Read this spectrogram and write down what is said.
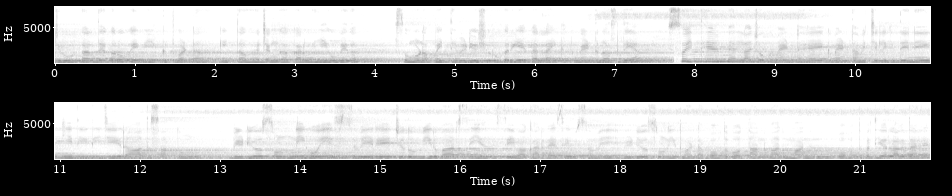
ਜ਼ਰੂਰ ਕਰ ਦਿਆ ਕਰੋ, ਇਹ ਵੀ ਇੱਕ ਤੁਹਾਡਾ ਕੀਤਾ ਹੋਇਆ ਚੰਗਾ ਕਰਮ ਹੀ ਹੋਵੇਗਾ। ਸੋ ਹੁਣ ਆਪਾਂ ਇੱਥੇ ਵੀਡੀਓ ਸ਼ੁਰੂ ਕਰੀਏ, ਪਹਿਲਾਂ ਇੱਕ ਕਮੈਂਟ ਦੱਸਦੇ ਹਾਂ ਸੋ ਇੱਥੇ ਪਹਿਲਾ ਜੋ ਕਮੈਂਟ ਹੈ, ਇਹ ਕਮੈਂਟਾਂ ਵਿੱਚ ਲਿਖਦੇ ਨੇ ਕਿ ਦੀਦੀ ਜੀ ਰਾਤ ਸਾਤੋਂ ਵੀਡੀਓ ਸੁਣਨੀ ਹੋਈ, ਸਵੇਰੇ ਜਦੋਂ ਵੀਰਵਾਰ ਸੀ, ਅਸੀਂ ਸੇਵਾ ਕਰ ਰਹੇ ਸੀ, ਉਸ ਸਮੇਂ ਵੀਡੀਓ ਸੁਣੀ, ਤੁਹਾਡਾ ਬਹੁਤ ਬਹੁਤ ਧੰਨਵਾਦ, ਮਨ ਨੂੰ ਬਹੁਤ ਵਧੀਆ ਲੱਗਦਾ ਹੈ।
